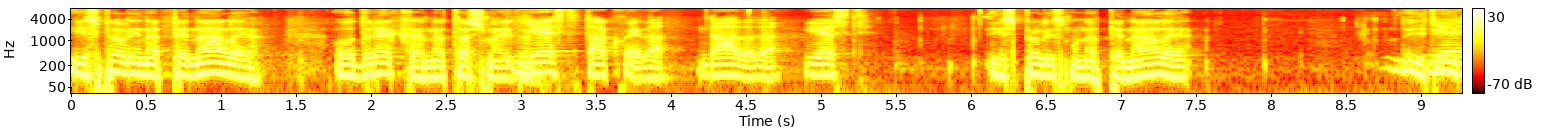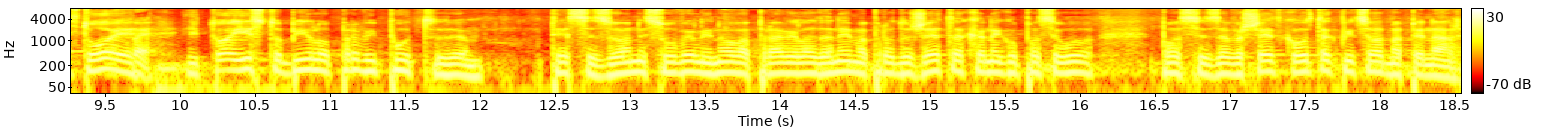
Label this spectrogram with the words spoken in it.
ispali na penale od Reka na Tašmajdan. Jeste, tako je, da. Da, da, da, jeste. Ispali smo na penale i, i, Jeste, to je, tako je. i to je isto bilo prvi put em, te sezone su uveli nova pravila da nema produžetaka nego posle, posle završetka utakmice odmah penali.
